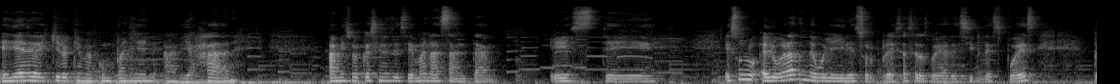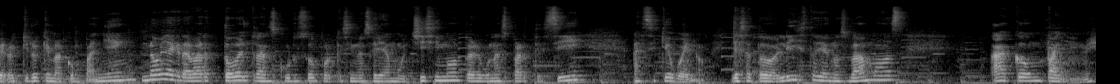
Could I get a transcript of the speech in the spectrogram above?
El día de hoy quiero que me acompañen a viajar a mis vacaciones de Semana Santa. Este es un, el lugar a donde voy a ir es sorpresa, se los voy a decir después. Pero quiero que me acompañen. No voy a grabar todo el transcurso porque si no sería muchísimo, pero algunas partes sí. Así que bueno, ya está todo listo, ya nos vamos. Acompáñenme.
